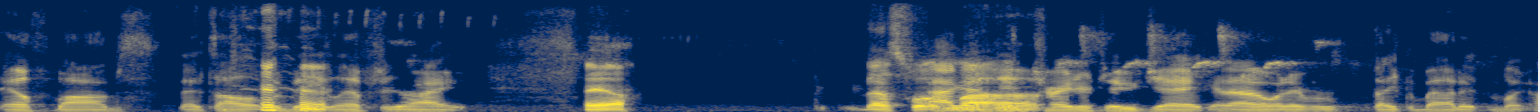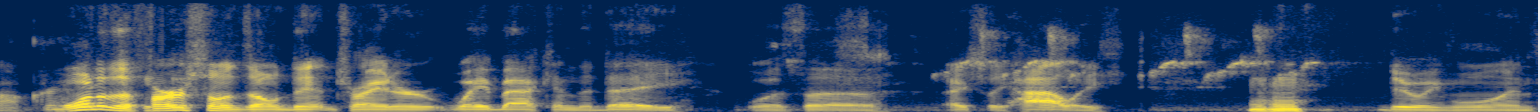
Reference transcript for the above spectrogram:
f bombs. That's all it would be, left and right. Yeah. That's what I got my Dent Trainer too, Jack, and I don't ever think about it. I'm like, oh crap. one of the first ones on Dent Trainer way back in the day was uh actually Hiley Mhm. doing one.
